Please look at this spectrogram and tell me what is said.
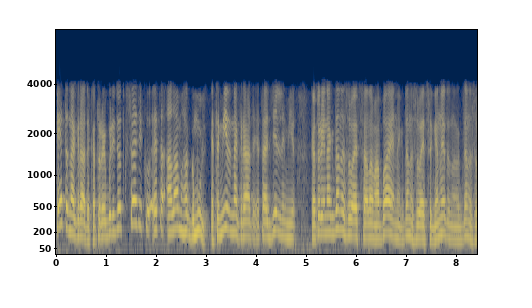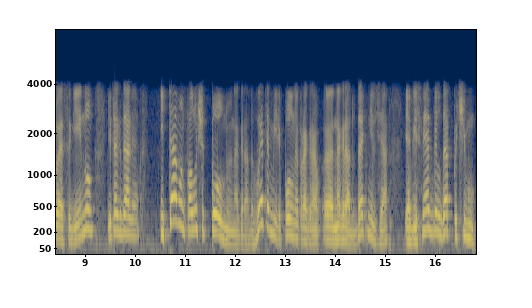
Эта награда, которая придет к садику, это Алам Гагмуль, это мир награды, это отдельный мир, который иногда называется Алам Абай, иногда называется Ганедан, иногда называется Гейном и так далее. И там он получит полную награду. В этом мире полную программу, э, награду дать нельзя. И объясняет Билдат, почему.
